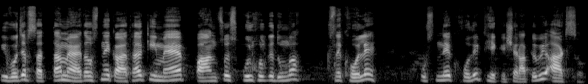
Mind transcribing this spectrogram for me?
कि वो जब सत्ता में आया था, उसने कहा था कि मैं 500 स्कूल खोल के दूँगा। उसने खोले उसने खोले ठेके, शराब के भी 800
